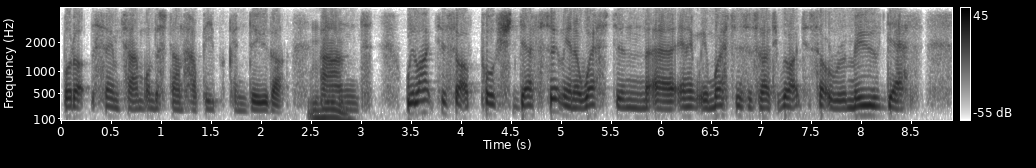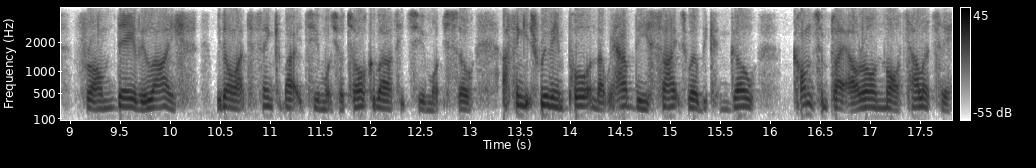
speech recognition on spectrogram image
but at the same time understand how people can do that. Mm-hmm. And like to sort of push death, certainly in a Western uh, in Western society, we like to sort of remove death from daily life. We don't like to think about it too much or talk about it too much. So I think it's really important that we have these sites where we can go contemplate our own mortality.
